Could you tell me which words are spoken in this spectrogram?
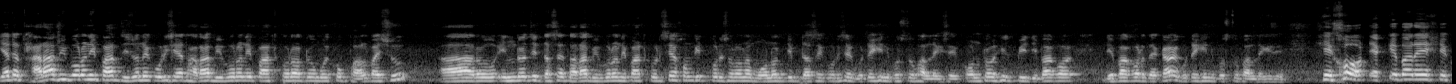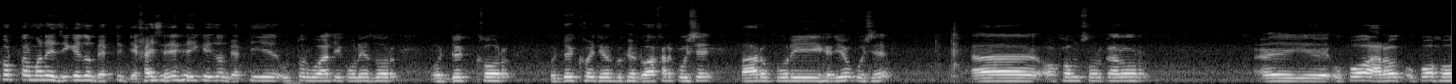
ইয়াতে ধাৰা বিৱৰণী পাঠ যিজনে কৰিছে ধাৰা বিৱৰণী পাঠ কৰাটো মই খুব ভালো পাইছোঁ। আৰু ইন্দ্ৰজিৎ দাসে ধাৰা বিৱৰণী পাঠ কৰিছে, সংগীত পৰিচালনা মনোদ্বীপ দাসে কৰিছে, গোটেইখিনি বস্তু ভালো লাগিছে। কণ্ঠশিল্পী দিবাকৰ দিবাকৰ ডেকা, গোটেইখিনি বস্তু ভালো লাগিছে। শেষত একেবাৰে শেষত তাৰমানে যিকেইজন ব্যক্তিক দেখাইছে, সেইকেইজন ব্যক্তি উত্তৰ গুৱাহাটী কলেজৰ অধ্যক্ষৰ অধ্যক্ষই তেওঁৰ বিষয়ে দুআষাৰ কৈছে। তাৰ উপৰি হেৰিও কৈছে অসম চৰকাৰৰ এই উপ আৰক, উপ সহ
